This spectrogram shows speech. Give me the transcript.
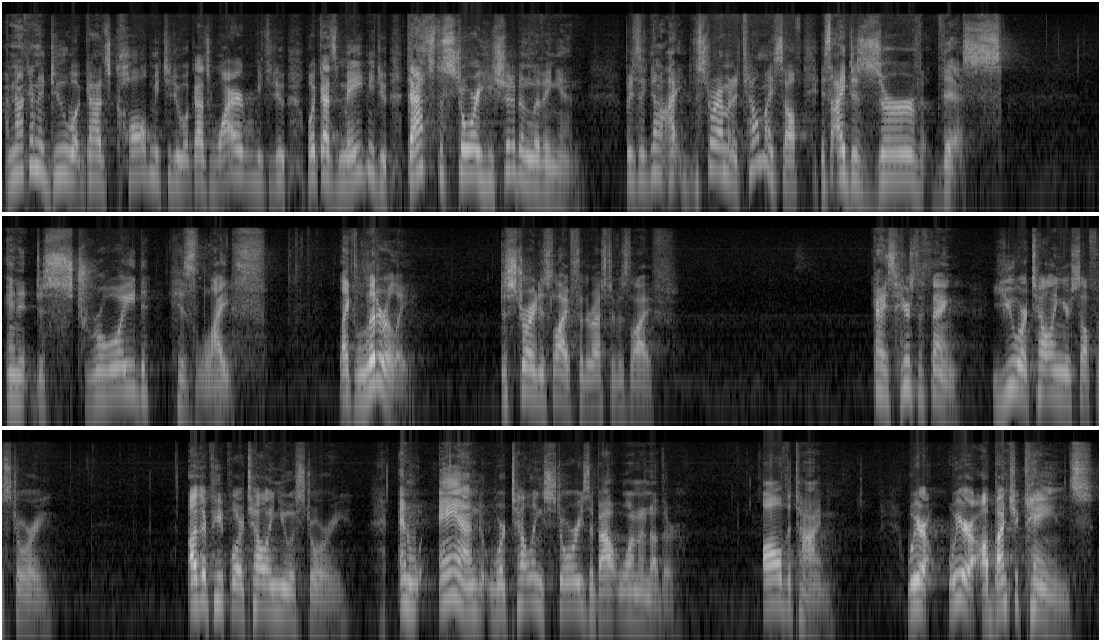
I'm not going to do what God's called me to do, what God's wired me to do, what God's made me do. That's the story he should have been living in. But he's like, no, I, the story I'm going to tell myself is I deserve this. And it destroyed his life. Like, literally destroyed his life for the rest of his life. Guys, here's the thing. You are telling yourself a story, other people are telling you a story, and, and we're telling stories about one another. All the time. We are, we are a bunch of Cains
